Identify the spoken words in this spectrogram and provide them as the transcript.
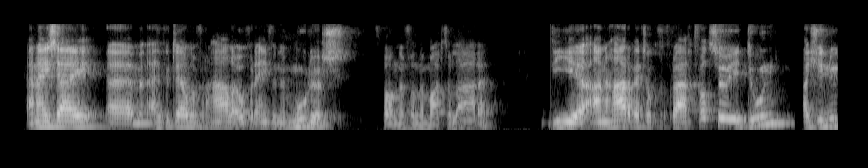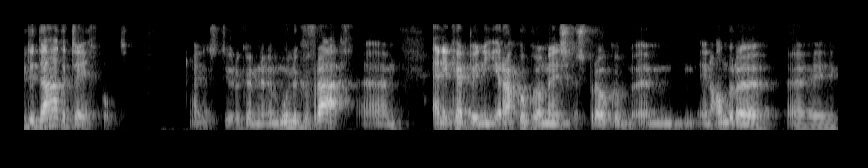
En hij zei, um, hij vertelde verhalen over een van de moeders van, van de martelaren. Die, uh, aan haar werd ook gevraagd: wat zul je doen als je nu de dader tegenkomt? Ja, dat is natuurlijk een, een moeilijke vraag. Um, en ik heb in Irak ook wel mensen gesproken, um, in andere uh,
